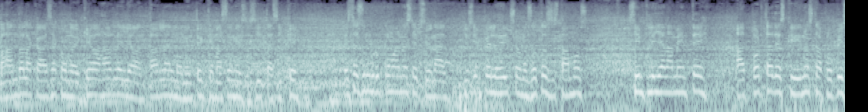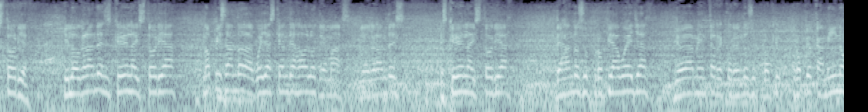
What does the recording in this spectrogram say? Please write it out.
bajando la cabeza cuando hay que bajarla y levantarla en el momento en que más se necesita. Así que este es un grupo humano excepcional. Yo siempre lo he dicho, nosotros estamos simple y llanamente a puertas de escribir nuestra propia historia. Y los grandes escriben la historia no pisando las huellas que han dejado los demás. Los grandes escriben la historia dejando su propia huella y obviamente recorriendo su propio, propio camino.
